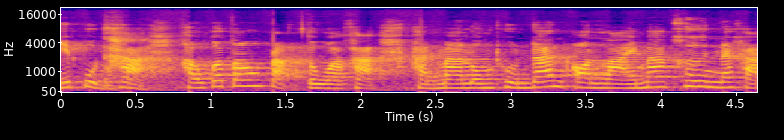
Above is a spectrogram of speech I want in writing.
ญี่ปุ่นค่ะ เขาก็ต้องปรับตัวค่ะ หันมาลงทุนด้านออนไลน์มากขึ้นนะคะ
